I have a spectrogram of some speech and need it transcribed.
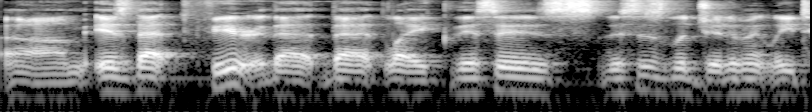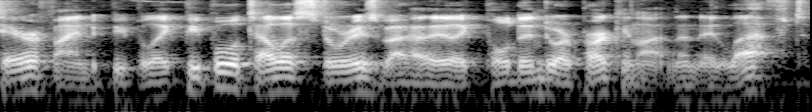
um, is that fear that that like this is this is legitimately terrifying to people like people will tell us stories about how they like pulled into our parking lot and then they left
